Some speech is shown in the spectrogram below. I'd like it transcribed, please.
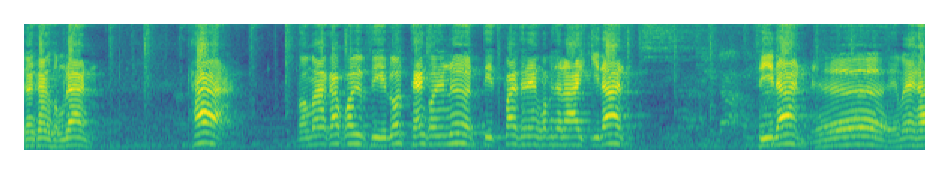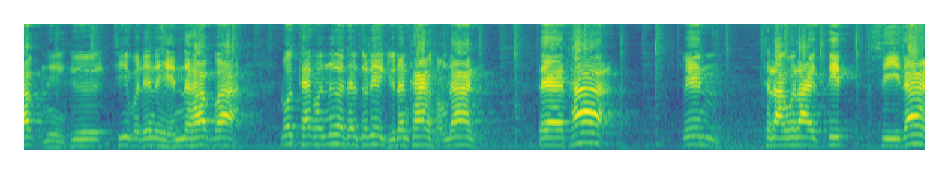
ด้านข้างสองด้าน ถ้าต่อมาครับข้อ14รถแทงคอนเทนเนอร์ติดป้ายแสดงความเป็นอันตรายกี่ด้าน สี่ด้าน เออ เห็นไหมครับ นี่คือที่ประเด็นเห็นนะครับว่ารถแทงคอนเนอร์แทงตัวเลขอยู่ด้านข้างสองด้าน แต่ถ้าเป็นฉลากเวลาติด4ด้าน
